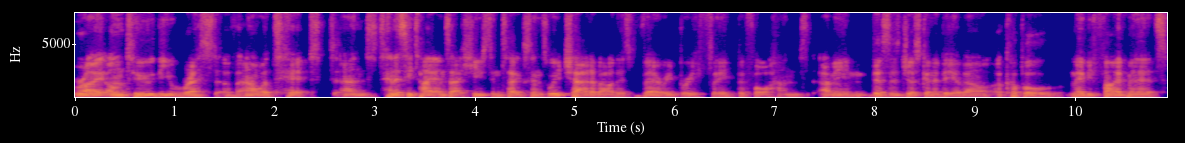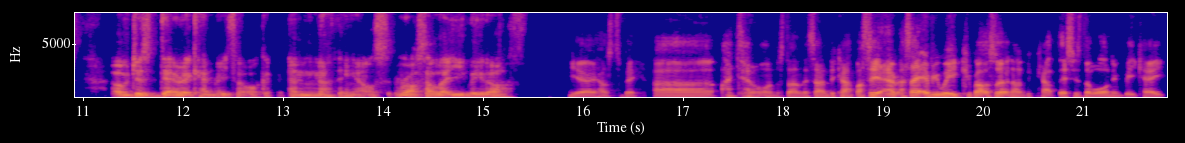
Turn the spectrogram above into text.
Right, on to the rest of our tips and Tennessee Titans at Houston Texans. We chatted about this very briefly beforehand. I mean, this is just going to be about a couple, maybe five minutes of just Derrick Henry talk and nothing else. Ross, I'll let you lead off. Yeah, it has to be. Uh, I don't understand this handicap. I see it, I say it every week about a certain handicap. This is the in week eight.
